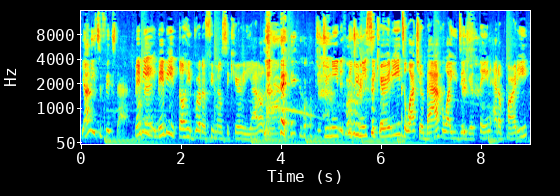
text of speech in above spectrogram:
y'all need to fix that. Maybe okay? maybe he thought he brought a female security. I don't know. Did you need did you need security to watch your back while you did your thing at a party?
